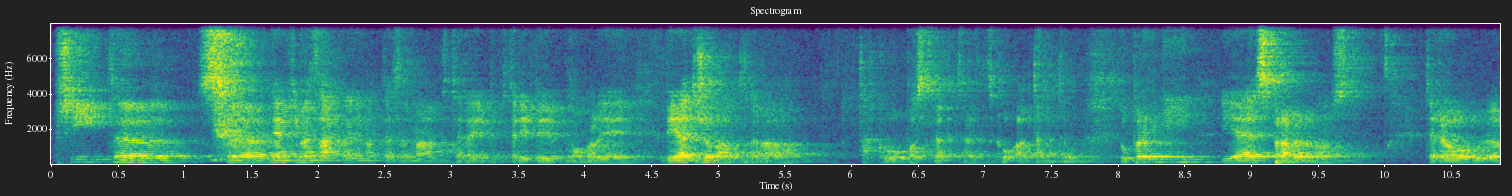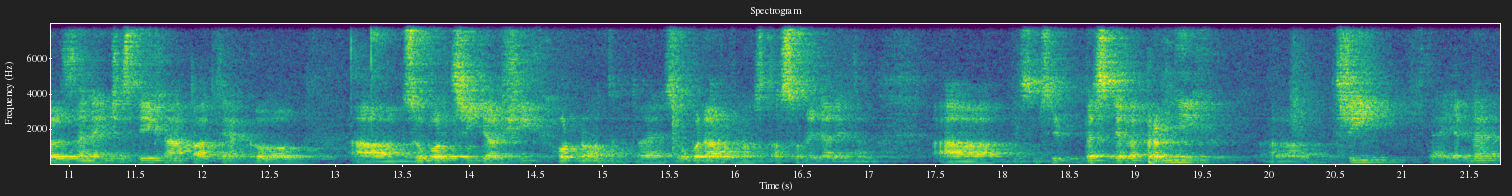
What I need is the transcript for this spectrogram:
přijít s nějakými základními tezemi, které, které by mohly vyjadřovat takovou postkapitalistickou alternativu. Tu první je spravedlnost, kterou lze nejčastěji chápat jako soubor tří dalších hodnot, a to je svoboda, rovnost a solidarita. A myslím si, bez těchto prvních uh, tří, té jedné,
